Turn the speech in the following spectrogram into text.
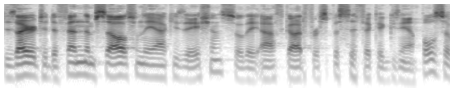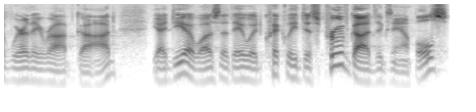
desired to defend themselves from the accusations, so they asked God for specific examples of where they robbed God. The idea was that they would quickly disprove God's examples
